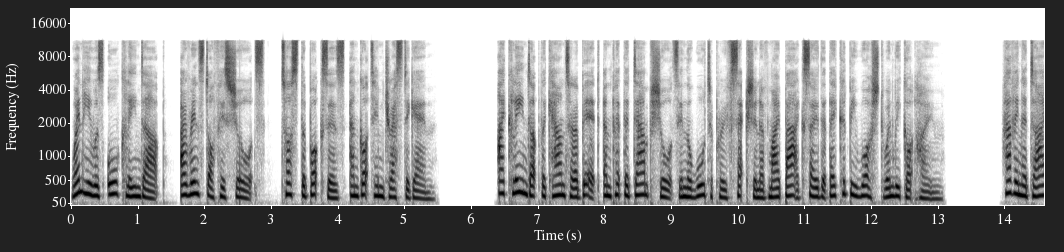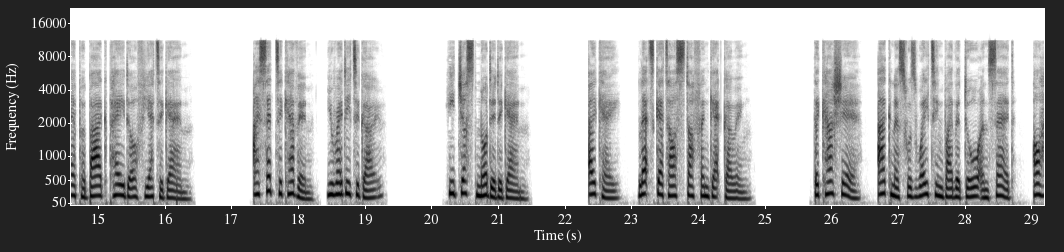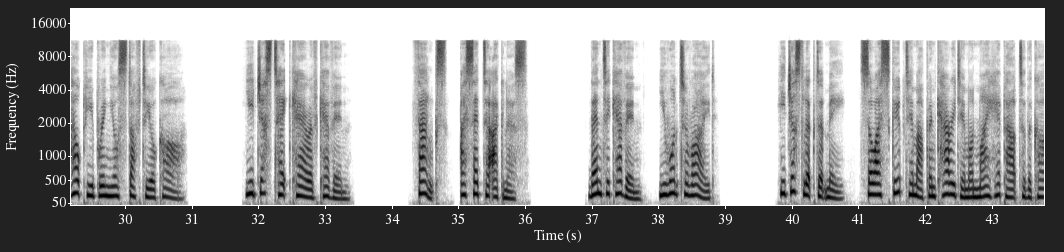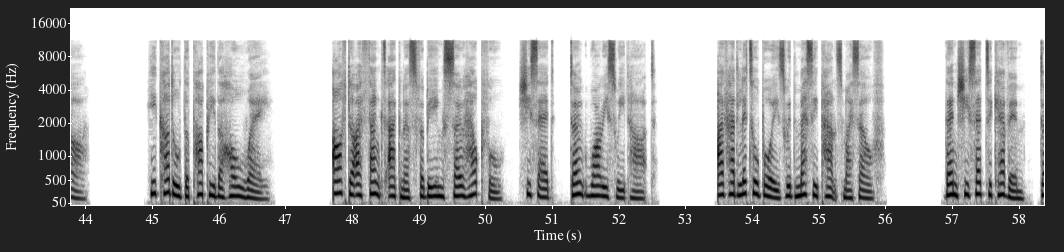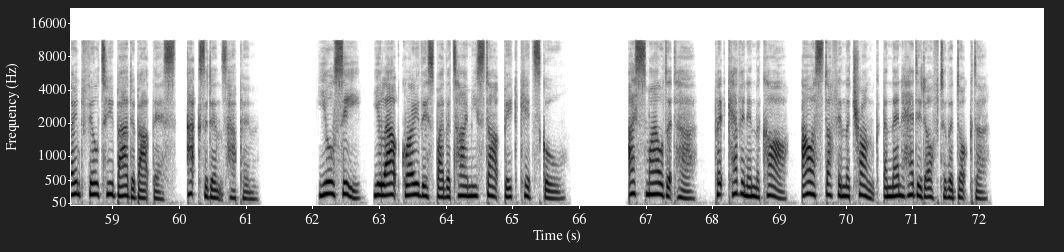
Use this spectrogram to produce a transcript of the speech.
When he was all cleaned up, I rinsed off his shorts, tossed the boxes, and got him dressed again. I cleaned up the counter a bit and put the damp shorts in the waterproof section of my bag so that they could be washed when we got home. Having a diaper bag paid off yet again. I said to Kevin, You ready to go? He just nodded again. Okay, let's get our stuff and get going. The cashier, Agnes, was waiting by the door and said, I'll help you bring your stuff to your car. You just take care of Kevin. Thanks, I said to Agnes. Then to Kevin, You want to ride? He just looked at me, so I scooped him up and carried him on my hip out to the car. He cuddled the puppy the whole way. After I thanked Agnes for being so helpful, she said, Don't worry, sweetheart. I've had little boys with messy pants myself. Then she said to Kevin, Don't feel too bad about this, accidents happen. You'll see, you'll outgrow this by the time you start big kid school. I smiled at her, put Kevin in the car, our stuff in the trunk, and then headed off to the doctor.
